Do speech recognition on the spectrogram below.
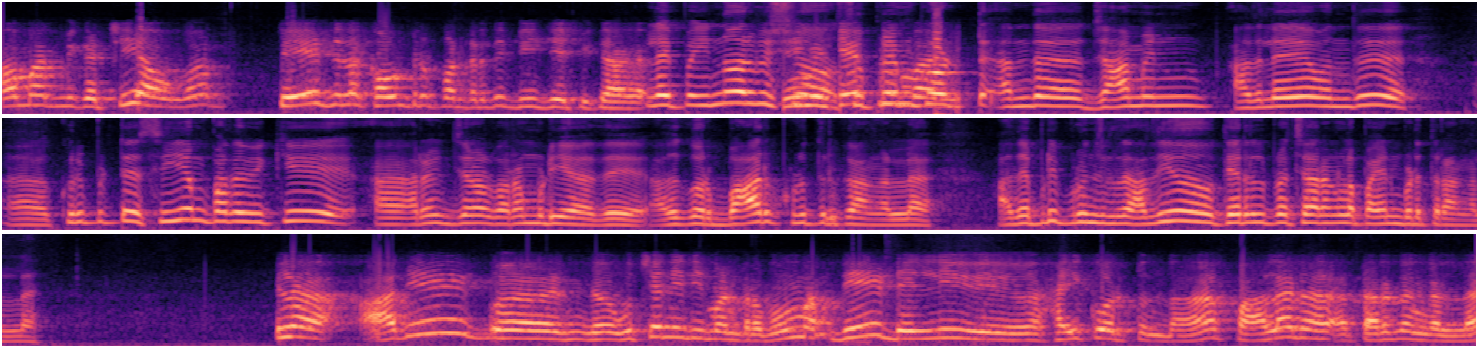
ஆம் ஆத்மி கட்சி அவங்க ஸ்டேஜ்ல கவுண்டர் பண்றது பிஜேபிக்காக இல்ல இப்ப இன்னொரு விஷயம். சுப்ரீம் கோர்ட் அந்த ஜாமீன் அதிலேயே வந்து குறிப்பிட்ட சிஎம் பதவிக்கு அரவிந்த் கெஜ்ரிவால் வர முடியாது. அதுக்கு ஒரு பார் கொடுத்துருக்காங்கல்ல. அதை எப்படி புரிஞ்சுக்கிறது? அதையும் தேர்தல் பிரச்சாரங்களை பயன்படுத்துறாங்கல்ல. இல்ல அதே அஹ், இந்த உச்சநீதிமன்றமும் அதே டெல்லி ஹைகோர்ட்டும் தான் பல தருணங்கள்ல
